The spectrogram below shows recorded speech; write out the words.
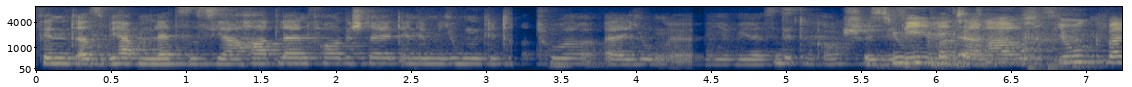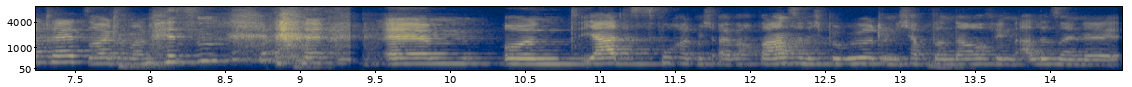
Finde, also wir haben letztes Jahr Heartland vorgestellt in dem Jugendliteratur, äh, Jugend, äh, wie heißt es? Literarisches Jugendquartett. Literarisches Jugendquartett, sollte man wissen. ähm, und ja, dieses Buch hat mich einfach wahnsinnig berührt und ich habe dann daraufhin alle seine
